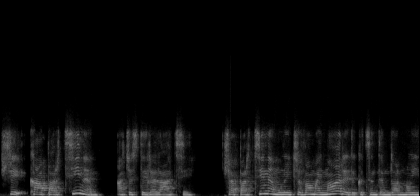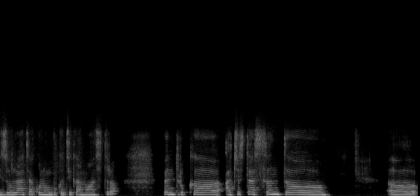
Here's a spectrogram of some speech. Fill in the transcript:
și că aparținem acestei relații. Și aparținem unui ceva mai mare decât suntem doar noi izolați acolo în bucățica noastră, pentru că acestea sunt uh, uh,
